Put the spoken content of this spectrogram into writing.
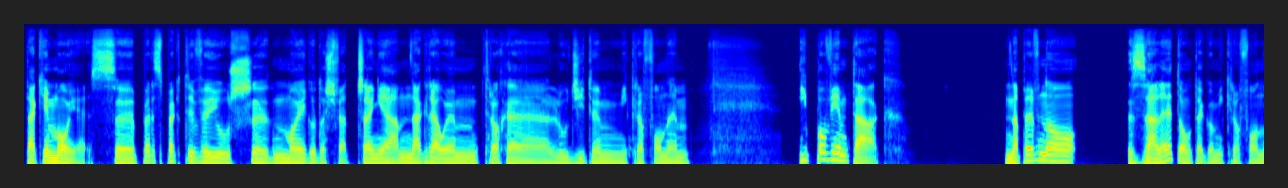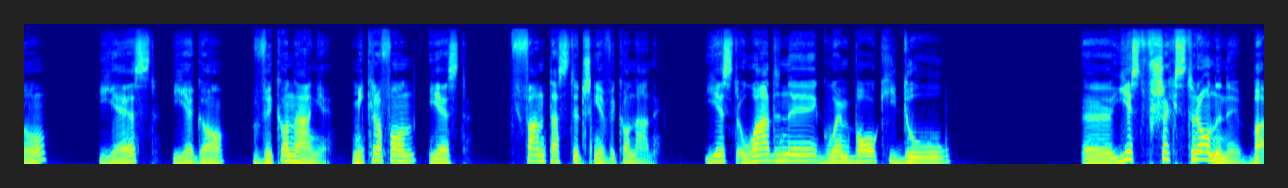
Takie moje. Z perspektywy już e, mojego doświadczenia, nagrałem trochę ludzi tym mikrofonem i powiem tak. Na pewno zaletą tego mikrofonu jest jego wykonanie. Mikrofon jest fantastycznie wykonany. Jest ładny, głęboki dół, y, jest wszechstronny. Ba,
